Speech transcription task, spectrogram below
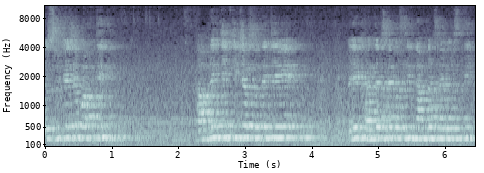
पण बाबतीत आपले जे टीचर्स होते जे म्हणजे खासदार साहेब असतील नामदार साहेब असतील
